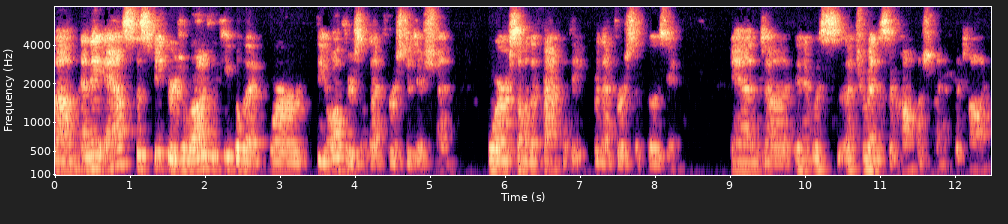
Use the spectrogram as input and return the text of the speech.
Um, and they asked the speakers, a lot of the people that were the authors of that first edition were some of the faculty for that first symposium and uh, and it was a tremendous accomplishment at the time.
